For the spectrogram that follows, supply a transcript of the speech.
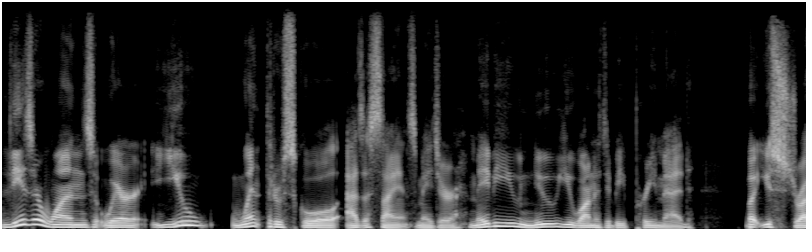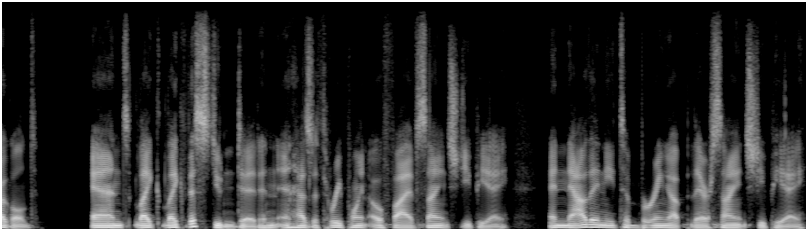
These are ones where you went through school as a science major. Maybe you knew you wanted to be pre med, but you struggled. And like like this student did and, and has a 3.05 science GPA and now they need to bring up their science GPA.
